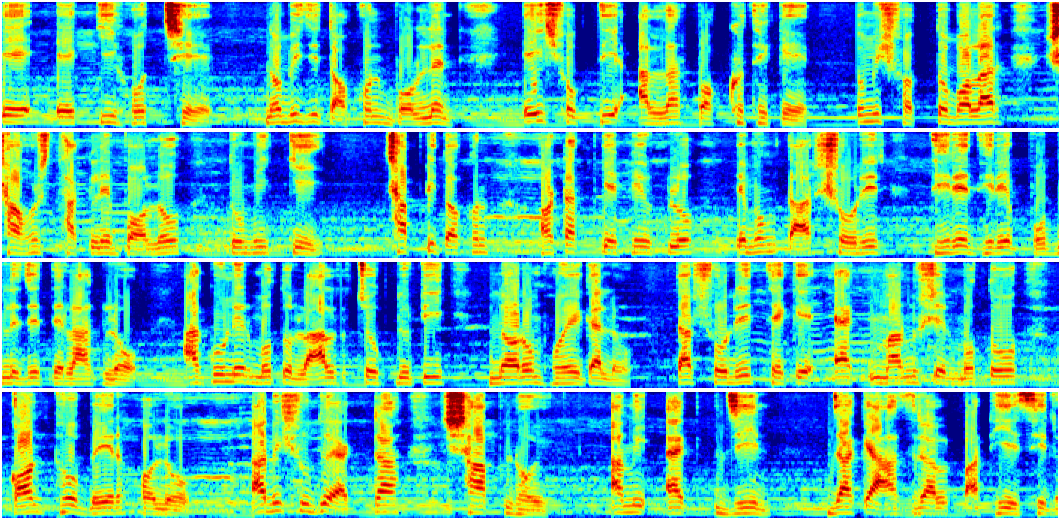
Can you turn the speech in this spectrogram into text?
এ এ কি হচ্ছে? নবীজি তখন বললেন, এই শক্তি আল্লাহর পক্ষ থেকে। তুমি সত্য বলার সাহস থাকলে বলো, তুমি কি? ছাপটি তখন হঠাৎ কেঁপে উঠল এবং তার শরীর ধীরে ধীরে বদলে যেতে লাগল। আগুনের মতো লাল চোখ দুটি নরম হয়ে গেল। তার শরীর থেকে এক মানুষের মতো কণ্ঠ বের হলো। আমি শুধু একটা সাপ নই, আমি এক জিন যাকে আজরাল পাঠিয়েছিল।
